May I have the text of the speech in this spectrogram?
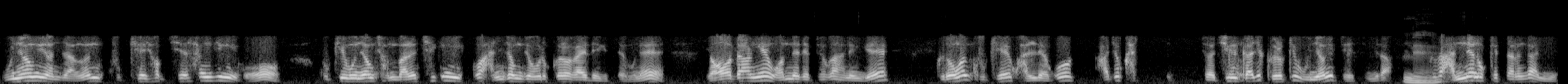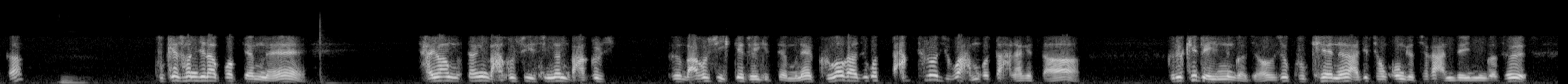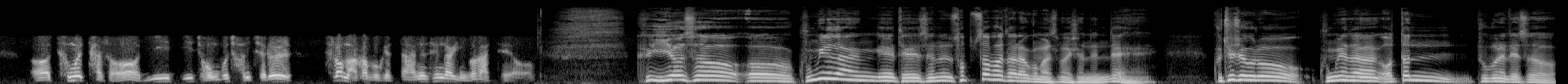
운영위원장은 국회 협치의 상징이고 국회 운영 전반을 책임있고 안정적으로 끌어가야 되기 때문에 여당의 원내대표가 하는 게 그동안 국회의 관례고 아주 가, 저 지금까지 그렇게 운영이 됐습니다. 네. 그거 안 내놓겠다는 거 아닙니까? 국회 선진화법 때문에 자유한국당이 막을 수 있으면 막을 수- 그 막을 수 있게 되기 때문에 그거 가지고 딱 틀어지고 아무것도 안 하겠다. 그렇게 돼 있는 거죠. 그래서 국회는 아직 정권 교체가 안 돼 있는 것을 어, 틈을 타서 이, 이 정부 전체를 틀어 막아 보겠다 하는 생각인 것 같아요. 그 이어서 어, 국민의당에 대해서는 섭섭하다라고 말씀하셨는데 구체적으로 국민의당 어떤 부분에 대해서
